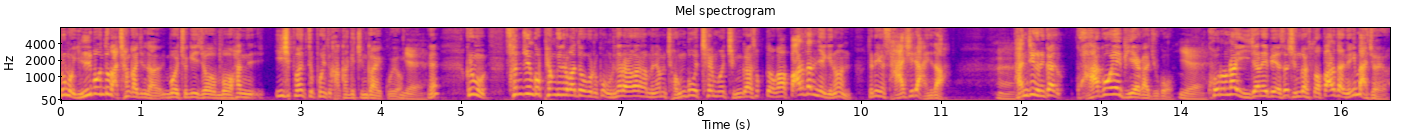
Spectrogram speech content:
그럼 뭐 일본도 마찬가지입니다. 뭐 저기 저 뭐 한 20% 포인트 가깝게 증가했고요. 예. 예? 그러면 선진국 평균으로 봐도 그렇고 우리나라가 뭐냐면 정부 채무 증가 속도가 빠르다는 얘기는 저는 이게 사실이 아니다. 예. 단지 그러니까 과거에 비해 가지고 예. 코로나 이전에 비해서 증가 속도가 빠르다는 얘기 맞아요.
